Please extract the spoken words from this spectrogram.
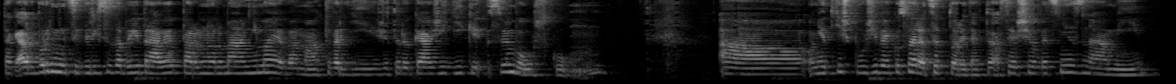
Tak a odborníci, kteří se zabývají právě paranormálníma jevama, tvrdí, že to dokáží díky svým vouskům. A oni totiž používají jako své receptory, tak to asi je všeobecně známý.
